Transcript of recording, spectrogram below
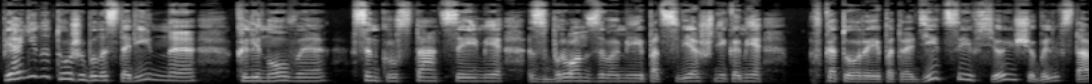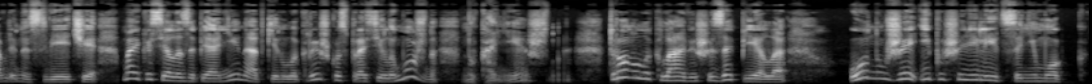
Пианино тоже было старинное, кленовое, с инкрустациями, с бронзовыми подсвечниками, в которые по традиции все еще были вставлены свечи. Майка села за пианино, откинула крышку, спросила «Можно?» «Ну, конечно». Тронула клавиши, запела. Он уже и пошевелиться не мог.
